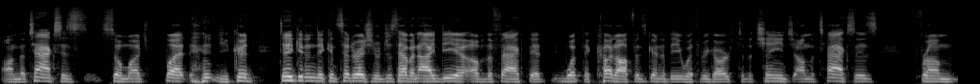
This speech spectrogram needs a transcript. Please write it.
on the taxes so much, but you could take it into consideration or just have an idea of the fact that what the cutoff is going to be with regards to the change on the taxes from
